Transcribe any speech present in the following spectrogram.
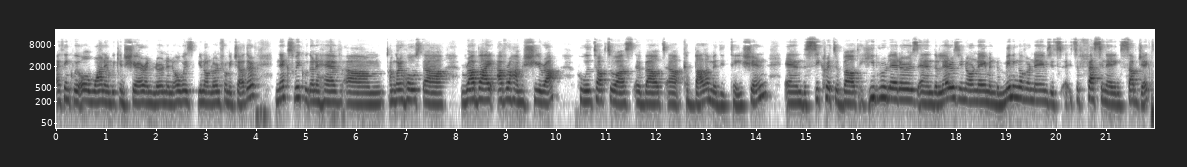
I think we all want and we can share and learn and always, you know, learn from each other. Next week, we're going to have, um, I'm going to host uh, Rabbi Avraham Shira, who will talk to us about uh, Kabbalah meditation and the secret about Hebrew letters and the letters in our name and the meaning of our names. It's, it's a fascinating subject.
